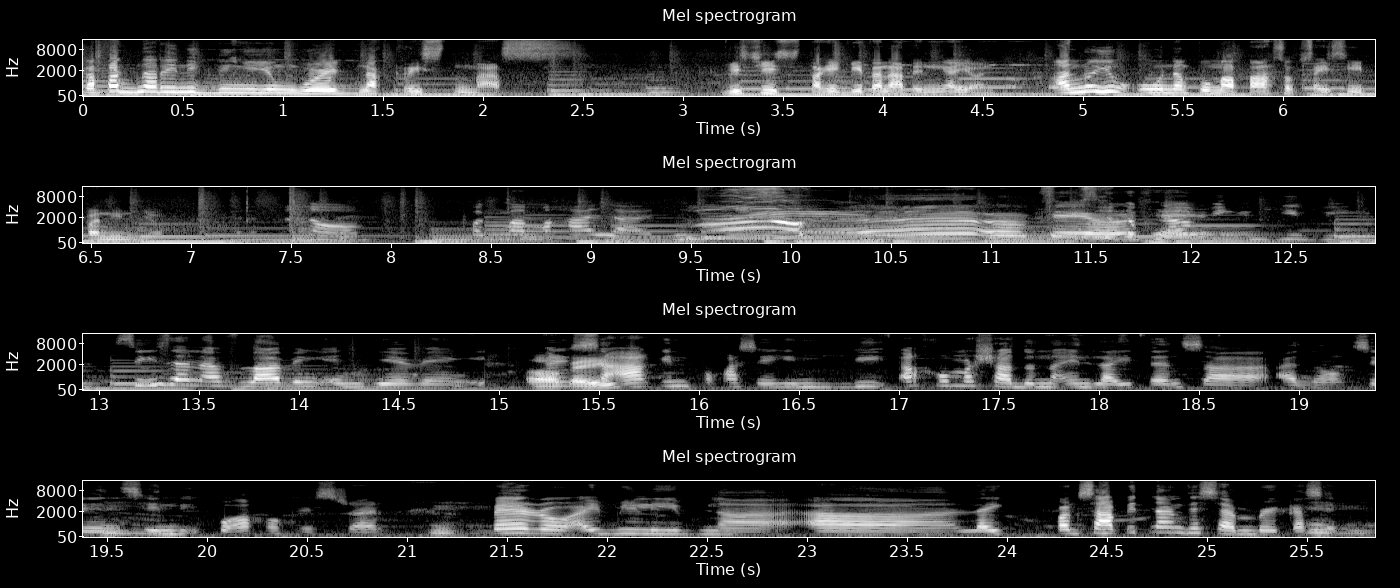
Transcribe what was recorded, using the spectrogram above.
Kapag narinig ninyo yung word na Christmas, which is nakikita natin ngayon, ano yung unang pumapasok sa isipan ninyo? ano, pagmamahalan. Ah, okay, Season of okay. loving and giving. Season of loving and giving. Okay? Ay, sa akin po kasi hindi ako masyado na enlightened sa ano since Mm-mm. hindi po ako Christian. Mm-mm. Pero I believe na ah, like pagsapit ng December kasi Mm-mm.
